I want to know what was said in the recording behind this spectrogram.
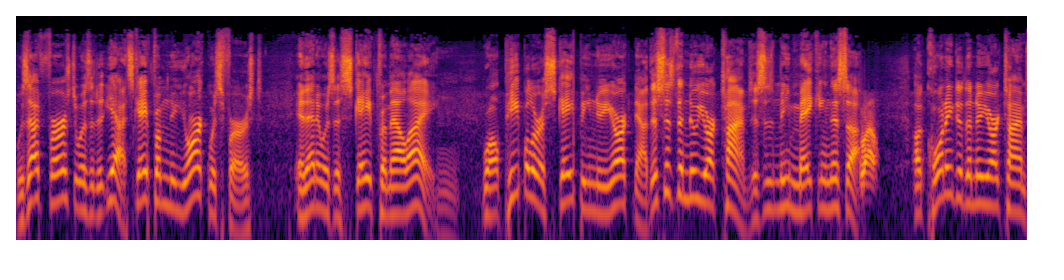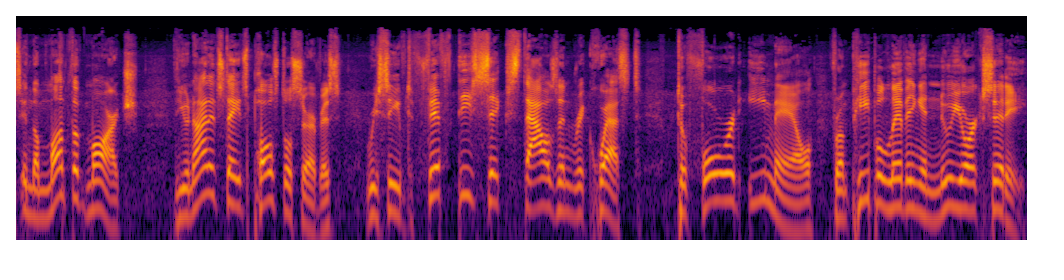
was that first, or was it? Yeah, Escape from New York was first, and then it was Escape from L.A. Mm. Well, people are escaping New York now. This is the New York Times. This is me making this up. According to the New York Times, in the month of March, the United States Postal Service received 56,000 requests to forward email from people living in New York City.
